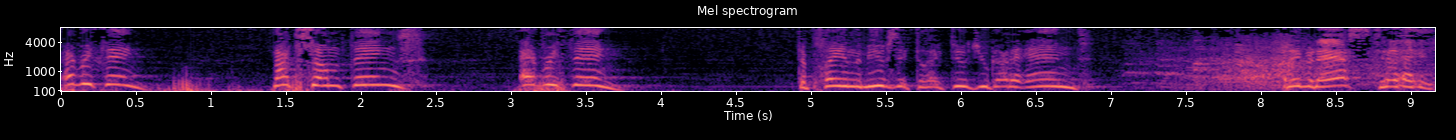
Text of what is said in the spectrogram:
Everything. Not some things. Everything. They're playing the music. They're like, dude, you gotta end. I didn't even ask today.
